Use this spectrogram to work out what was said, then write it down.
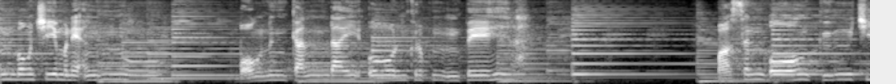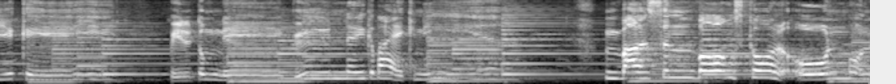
នបងជាម្នាក់នោះបងនឹងកាន់ដៃអូនគ្រប់ពេលបើសិនបងគឺជាគេពេលទំនេរគឺនៅក្បែរគ្នាបើសិនបងស្គាល់អូនមុន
